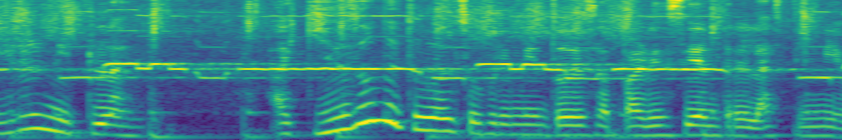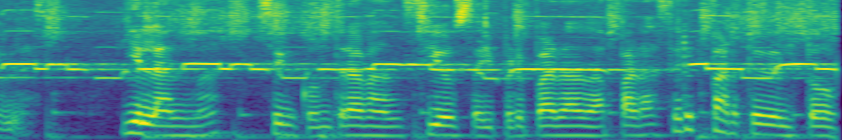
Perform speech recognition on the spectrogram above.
era el Mitlán. Aquí es donde todo el sufrimiento desaparecía entre las tinieblas y el alma se encontraba ansiosa y preparada para ser parte del todo.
